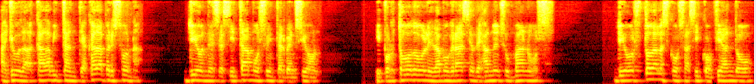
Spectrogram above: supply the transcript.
Ayuda a cada habitante, a cada persona. Dios, necesitamos su intervención. Y por todo le damos gracias dejando en sus manos, Dios, todas las cosas y confiando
